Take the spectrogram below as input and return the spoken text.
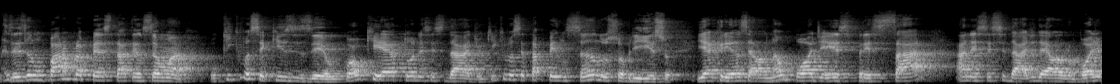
às vezes não param para prestar atenção a o que, que você quis dizer, qual que é a tua necessidade, o que, que você está pensando sobre isso. E a criança ela não pode expressar a necessidade dela, não pode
